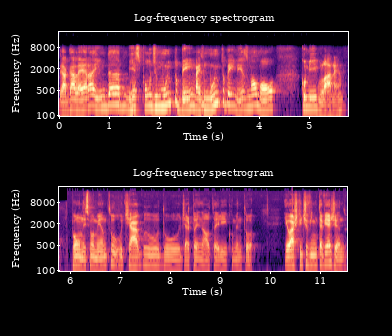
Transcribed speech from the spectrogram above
a galera ainda responde muito bem, mas muito bem mesmo ao MOL comigo lá, né? Bom, nesse momento o Thiago do Diário Planalta ele comentou. Eu acho que o Tio Vini tá viajando.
